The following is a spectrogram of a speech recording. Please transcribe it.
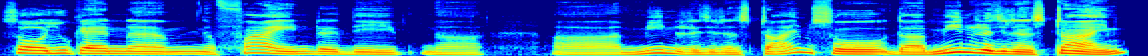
So, you can um, find the uh, uh, mean residence time. So, the mean residence time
